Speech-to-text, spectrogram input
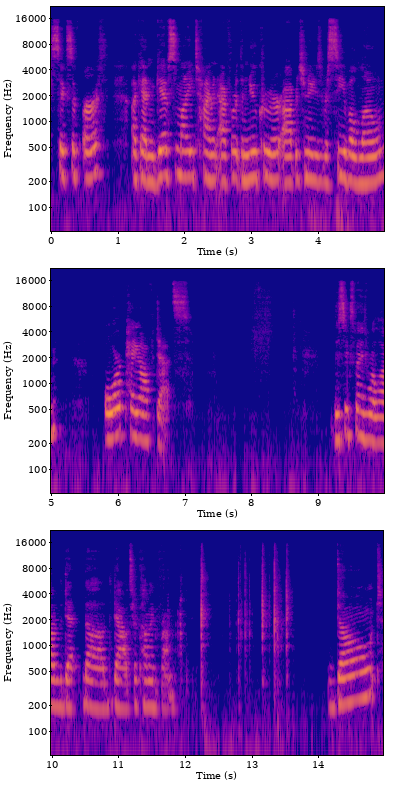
Six of earth. Again, gifts, money, time, and effort. The new career opportunities receive a loan or pay off debts. This explains where a lot of the, the, the doubts are coming from. Don't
